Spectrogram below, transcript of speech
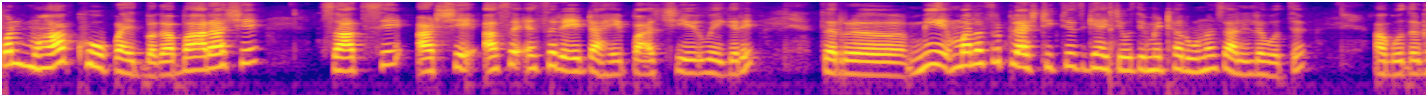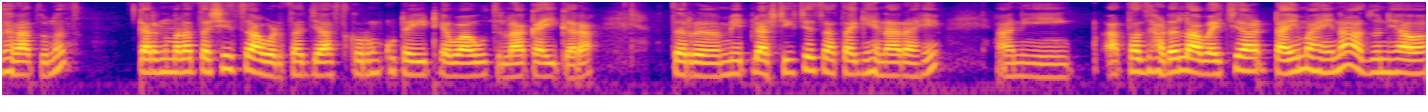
पण महाग खूप आहेत बघा. बाराशे सातशे आठशे असं याचं रेट आहे पाचशे वगैरे. तर मी मला तर प्लॅस्टिकचेच घ्यायचे होते. मी ठरवूनच आलेलं होतं अगोदर घरातूनच. कारण मला तसेच आवडतात. जास्त करून कुठेही ठेवा उचला काही करा. तर मी प्लॅस्टिकचेच आता घेणार आहे. आणि आता झाडं लावायचा टाईम आहे ना. अजून ह्या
